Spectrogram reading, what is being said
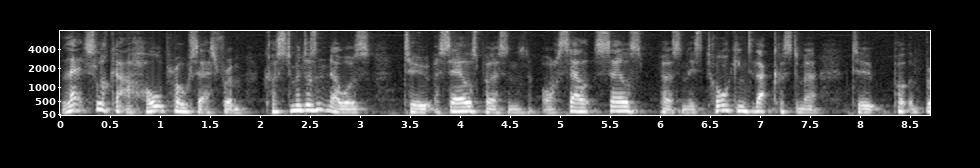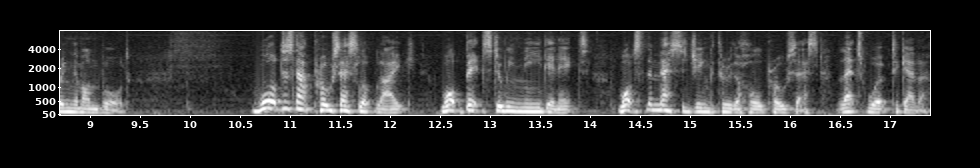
let's look at a whole process from customer doesn't know us to a salesperson or sales salesperson is talking to that customer to put bring them on board. What does that process look like? What bits do we need in it? What's the messaging through the whole process? Let's work together.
